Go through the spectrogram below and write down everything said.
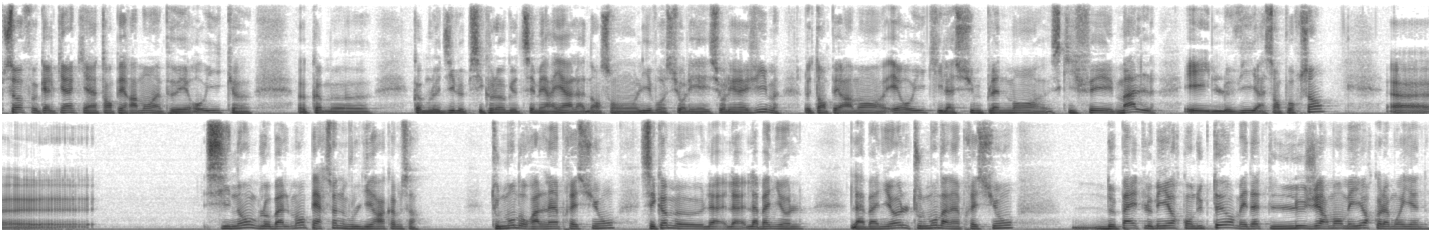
Sauf quelqu'un qui a un tempérament un peu héroïque, euh, comme euh, comme le dit le psychologue de Semeria là dans son livre sur les sur les régimes. Le tempérament héroïque, il assume pleinement ce qu'il fait mal et il le vit à 100%. sinon, globalement, personne ne vous le dira comme ça. Tout le monde aura l'impression, c'est comme euh, la, bagnole. La bagnole, tout le monde a l'impression de ne pas être le meilleur conducteur, mais d'être légèrement meilleur que la moyenne.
